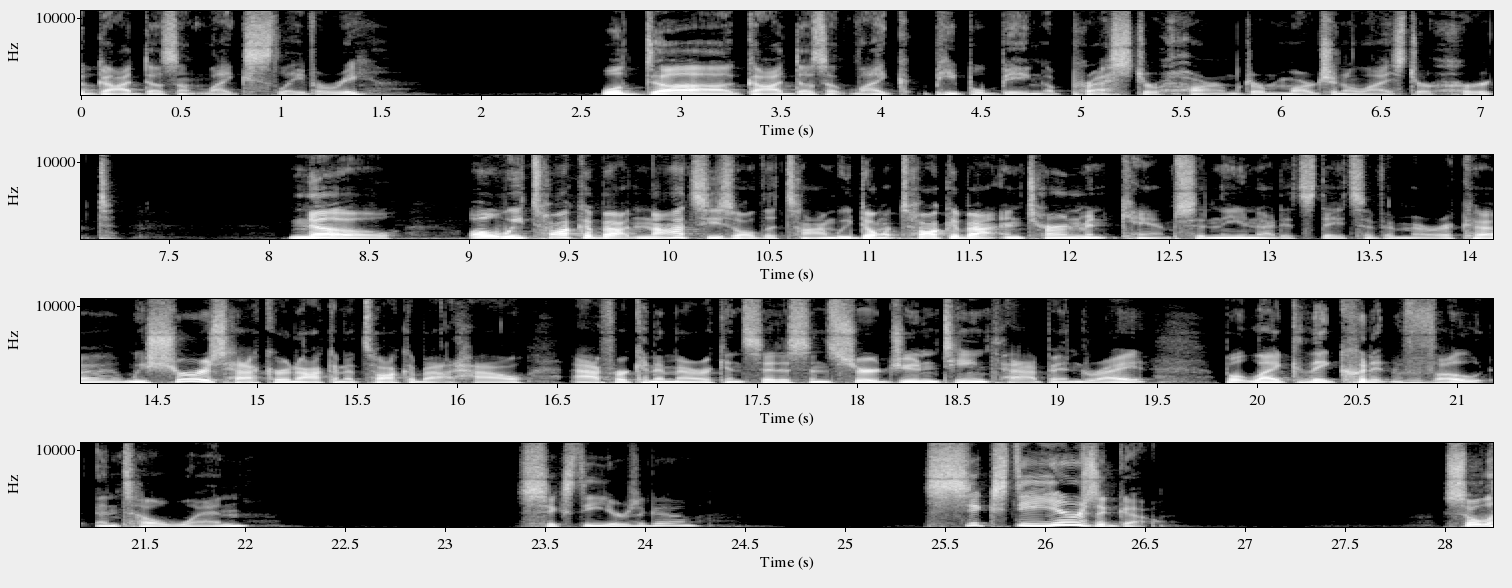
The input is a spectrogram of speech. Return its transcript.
God doesn't like slavery. Well, duh, God doesn't like people being oppressed or harmed or marginalized or hurt. No. Oh, we talk about Nazis all the time. We don't talk about internment camps in the United States of America. We sure as heck are not going to talk about how African American citizens, sure, Juneteenth happened, right? But like they couldn't vote until when? 60 years ago? 60 years ago. So,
